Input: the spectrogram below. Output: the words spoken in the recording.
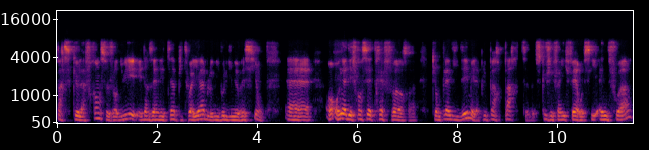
Parce que la France aujourd'hui est dans un état pitoyable au niveau de l'innovation. Euh, on, a des Français très forts qui ont plein d'idées, mais la plupart partent, ce que j'ai failli faire aussi N fois.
